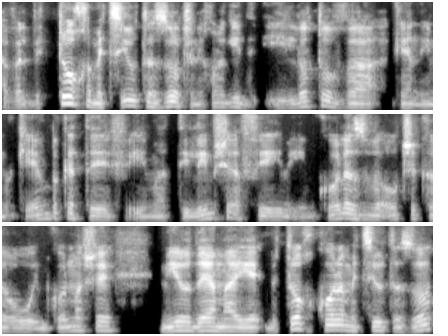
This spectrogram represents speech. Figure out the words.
אבל בתוך המציאות הזאת, שאני יכול להגיד, היא לא טובה, כן, עם הכאב בכתף, עם הטילים שעפים, עם כל הזוועות שקרו, עם כל מה ש... מי יודע מה יהיה, בתוך כל המציאות הזאת,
